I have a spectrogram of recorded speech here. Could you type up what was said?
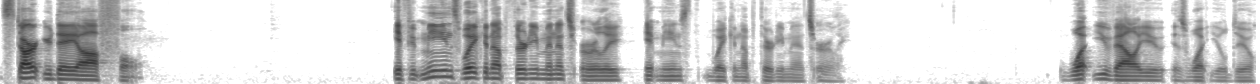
Start your day off full. If it means waking up 30 minutes early, it means waking up 30 minutes early. What you value is what you'll do.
